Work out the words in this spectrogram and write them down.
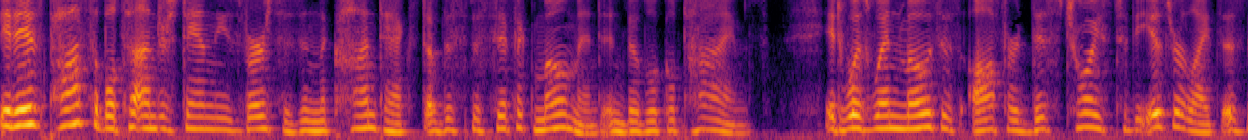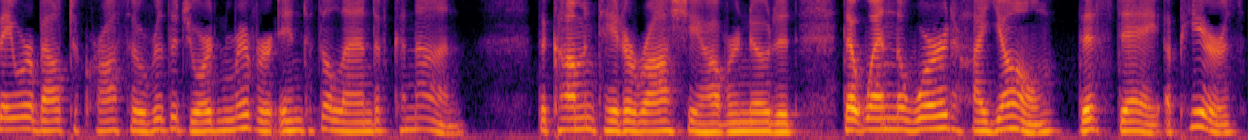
It is possible to understand these verses in the context of the specific moment in biblical times. It was when Moses offered this choice to the Israelites as they were about to cross over the Jordan River into the land of Canaan. The commentator Rashi, however, noted that when the word Hayom, this day, appears,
